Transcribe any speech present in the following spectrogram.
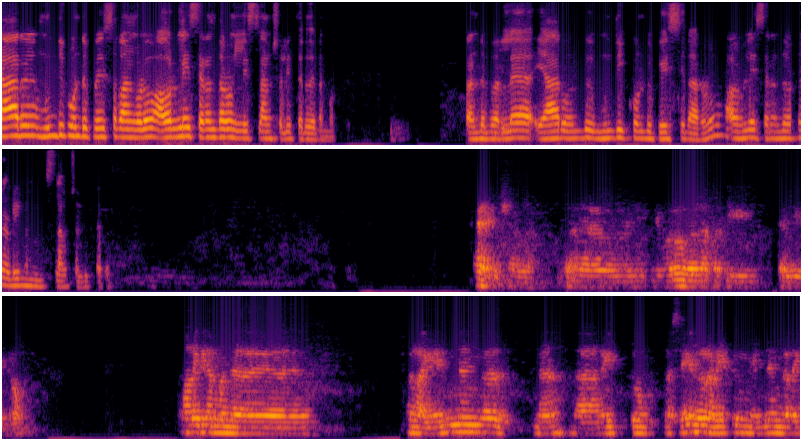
யாரு முந்தி கொண்டு பேசுறாங்களோ அவர்களே சிறந்தவர்கள் இஸ்லாம் சொல்லி தருது நமக்கு. ரெண்டு பேர்ல யார் வந்து முந்தி கொண்டு பேசுகிறார்களோ அவர்களே சிறந்தவர்கள் அப்படின்னு நமக்கு இஸ்லாம் சொல்லி தருது. உறவுகளை பத்தி நாளைக்கு நம்ம அஹ், எண்ணங்கள் அனைத்தும் செயல்கள் அனைத்தும் எண்ணங்களை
